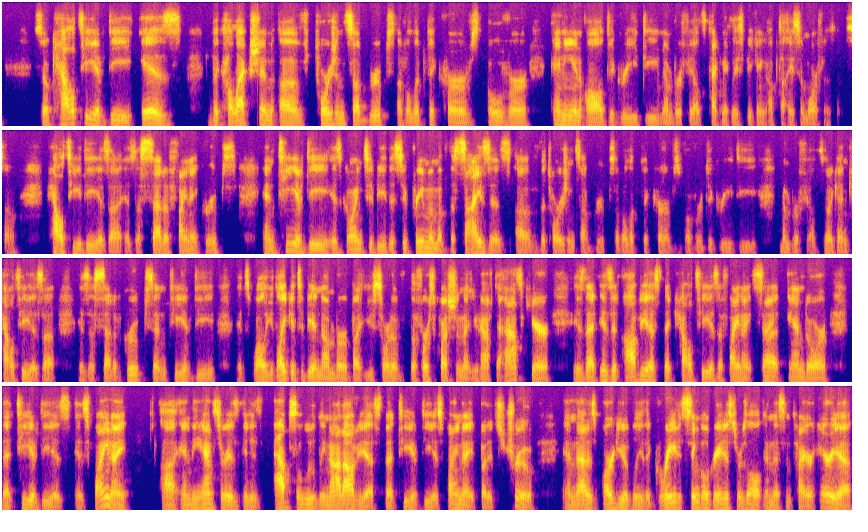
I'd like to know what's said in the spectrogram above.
so cal T of D is the collection of torsion subgroups of elliptic curves over any and all degree D number fields, technically speaking, up to isomorphism. So cal TD is a, is a set of finite groups, and T of D is going to be the supremum of the sizes of the torsion subgroups of elliptic curves over degree D number fields. So again, cal T is a, is a set of groups, and T of D, it's, well, you'd like it to be a number, but you sort of, the first question that you have to ask here is that, is it obvious that cal T is a finite set and or that T of D is, is finite? Uh, and the answer is it is absolutely not obvious that T of D is finite, but it's true. And that is arguably the great single greatest result in this entire area.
